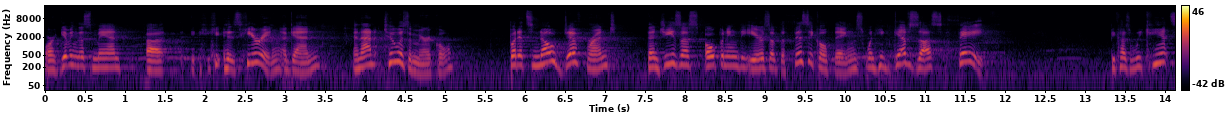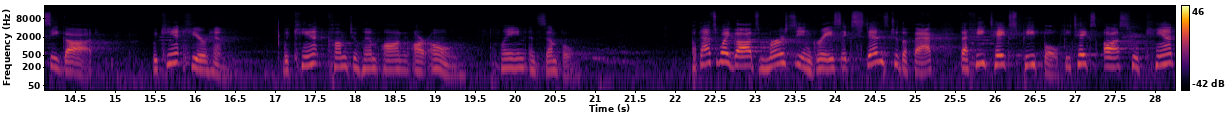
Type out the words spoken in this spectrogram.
or giving this man uh, his hearing again, and that too is a miracle. But it's no different than Jesus opening the ears of the physical things when he gives us faith. Because we can't see God, we can't hear him, we can't come to him on our own, plain and simple. But that's why God's mercy and grace extends to the fact that He takes people, He takes us who can't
